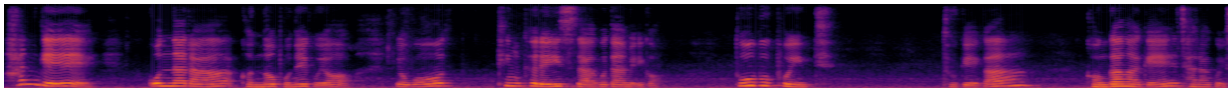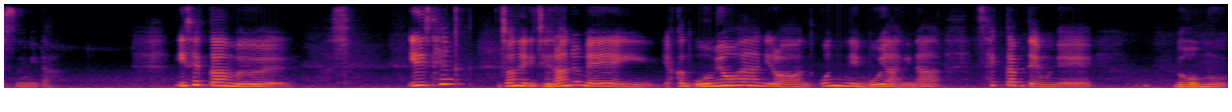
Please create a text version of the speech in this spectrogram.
한 개 꽃나라 건너 보내고요. 요거 핑크 레이스하고 그다음에 이거 도브 포인트 두 개가 건강하게 자라고 있습니다. 이 색감을 이 색, 저는 이 제라늄의 이 약간 오묘한 이런 꽃잎 모양이나 색감 때문에 너무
